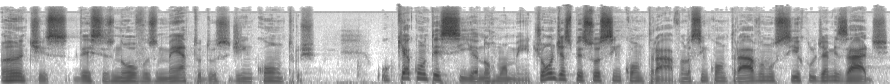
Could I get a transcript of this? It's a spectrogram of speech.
antes desses novos métodos de encontros, o que acontecia normalmente? Onde as pessoas se encontravam? Elas se encontravam no círculo de amizade,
